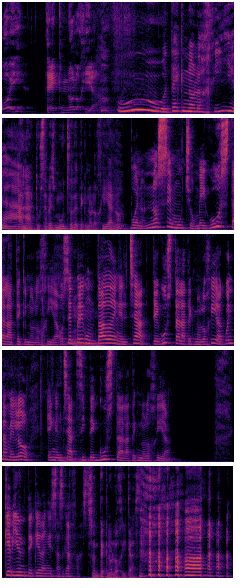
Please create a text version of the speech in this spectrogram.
Hoy, tecnología. ¡Uh! Tecnología. Ana, tú sabes mucho de tecnología, ¿no? Bueno, no sé mucho, me gusta la tecnología. Os he Mm. preguntado en el chat, ¿te gusta la tecnología? Cuéntamelo en el chat si te gusta la tecnología. Qué bien te quedan esas gafas. Son tecnológicas.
